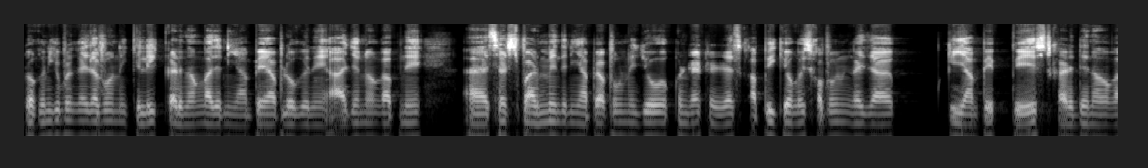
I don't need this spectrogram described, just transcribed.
टोकन के ऊपर गैस आप लोगों ने क्लिक करना होगा। देन यहाँ पे आप लोगों ने आ जाना होगा अपने सर्च बार में। देन यहाँ पे आप लोगों ने जो कॉन्टैक्ट एड्रेस कॉपी किया होगा, इसको आप लोगों ने गैस कि यहाँ पे पेस्ट कर देना होगा।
